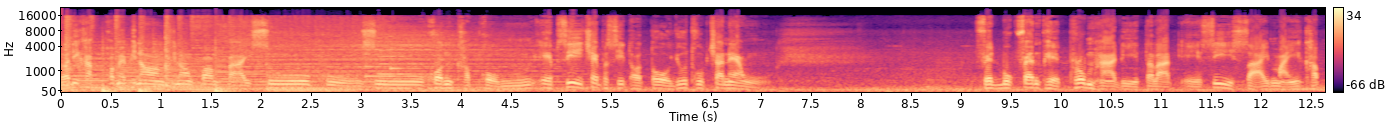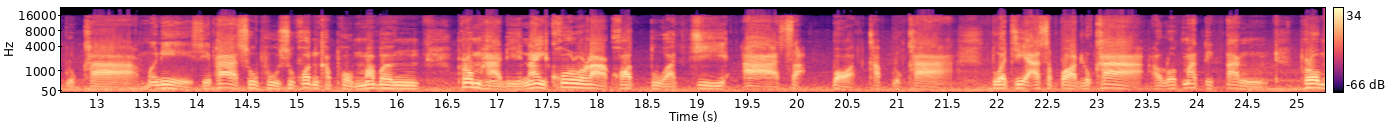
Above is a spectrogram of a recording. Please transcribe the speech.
สวัสดีครับพ่อแม่พี่น้องพี่น้องปองปายสู่ผู้สู่คนขับผมเอฟซีชัยประสิทธิ์ออโต้ยูทูบชาแนลเฟซบุ๊กแฟนเพจพรหมหาดีตลาดเอซี่สายไหมครับลูกค้าเมื่อนี้สีผ้าสู่ผู้สู่คนขับผมมาเบิงพรหมหาดีในโคโรราคอตัว GR สปอร์ตครับลูกค้า ตัว GR Sport ลูกค้า เอารถมาติดตั้ง พรม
